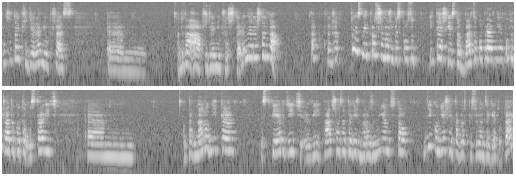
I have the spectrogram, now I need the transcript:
Więc tutaj przy dzieleniu przez um, 2a przy dzieleniu przez 4 na resztę 2. Tak? Także to jest najprostszy możliwy sposób i też jest to bardzo poprawnie, bo tu trzeba tylko to ustalić. Um, tak na logikę stwierdzić, patrząc na te liczby, rozumiejąc to, niekoniecznie tak rozpisując jak ja tutaj,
